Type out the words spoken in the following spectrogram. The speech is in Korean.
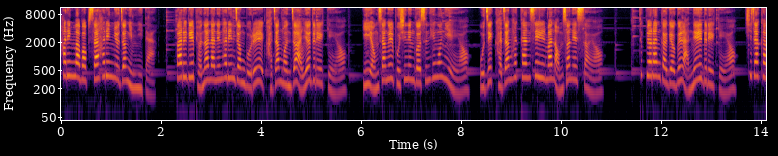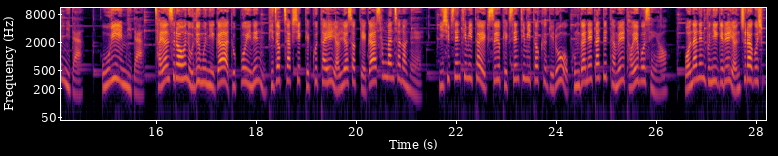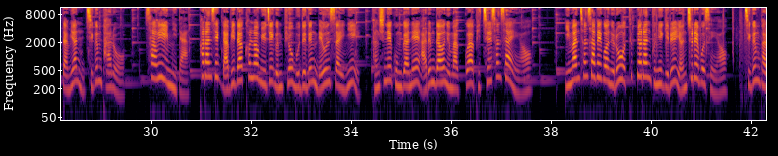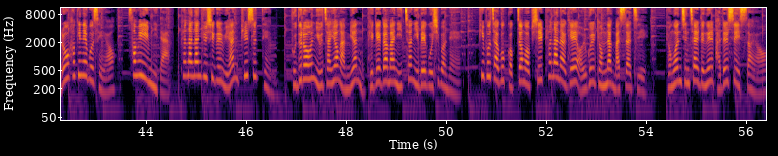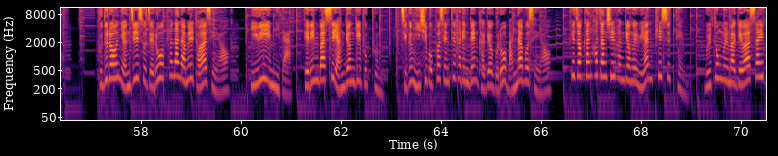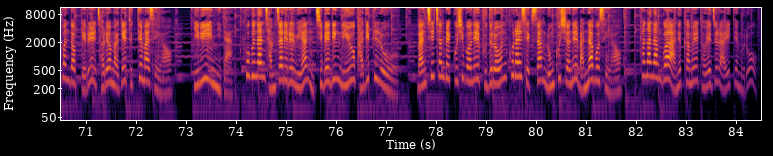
할인마법사 할인요정입니다. 빠르게 변환하는 할인 정보를 가장 먼저 알려드릴게요. 이 영상을 보시는 것은 행운이에요. 오직 가장 핫한 세일만 엄선했어요. 특별한 가격을 안내해드릴게요. 시작합니다. 5위입니다. 자연스러운 우드 무늬가 돋보이는 비접착식 데코타일 16개가 31,000원에 20cm x 100cm 크기로 공간의 따뜻함을 더해보세요. 원하는 분위기를 연출하고 싶다면 지금 바로 4위입니다. 파란색 나비다 컬러 뮤직 음표 무드 등 네온 사인이 당신의 공간에 아름다운 음악과 빛을 선사해요. 21,400원으로 특별한 분위기를 연출해보세요. 지금 바로 확인해보세요. 3위입니다. 편안한 휴식을 위한 필수템. 부드러운 유자형 안면 베개가 12,250원에 피부 자국 걱정 없이 편안하게 얼굴 경락 마사지, 병원 진찰 등을 받을 수 있어요. 부드러운 연질 소재로 편안함을 더하세요. 2위입니다. 데림바스 양변기 부품. 지금 25% 할인된 가격으로 만나보세요. 쾌적한 화장실 환경을 위한 필수템. 물통 물마개와 사이펀 덮개를 저렴하게 득템하세요. 1위입니다. 포근한 잠자리를 위한 지베딩 리우 바디필로우. 17,190원의 부드러운 코랄 색상 롱쿠션을 만나보세요. 편안함과 아늑함을 더해줄 아이템으로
